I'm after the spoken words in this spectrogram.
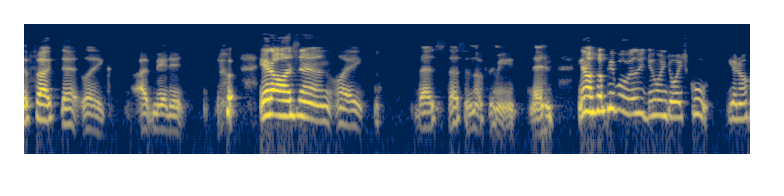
the fact that like I made it you know what I'm saying? Like that's that's enough for me. And you know, some people really do enjoy school, you know,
